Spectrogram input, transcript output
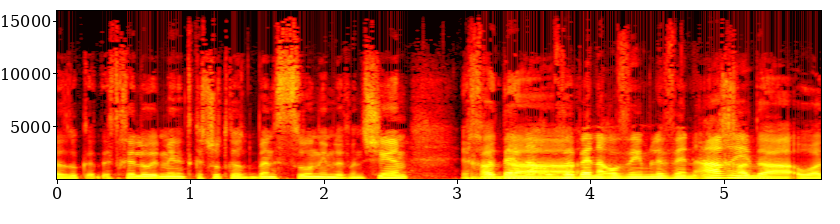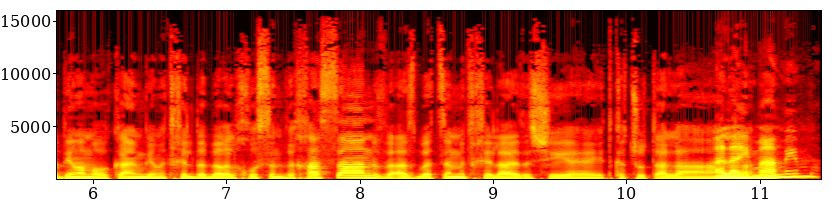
אז התחילו מין התקשרות כזאת בין סונים לבין שיעים. ובין, ה... ובין ערבים לבין ארים. אחד האוהדים המרוקאים גם התחיל לדבר על חוסן וחסן, ואז בעצם התחילה איזושהי אה, התקשרות על ה... על האימאמים?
